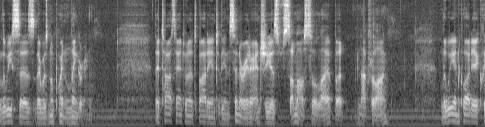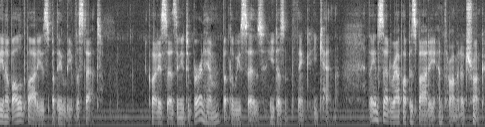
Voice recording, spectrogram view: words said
Louis says there was no point in lingering. They toss Antoinette's body into the incinerator, and she is somehow still alive, but not for long. Louis and Claudia clean up all of the bodies, but they leave Lestat. Claudia says they need to burn him, but Louis says he doesn't think he can. They instead wrap up his body and throw him in a trunk.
